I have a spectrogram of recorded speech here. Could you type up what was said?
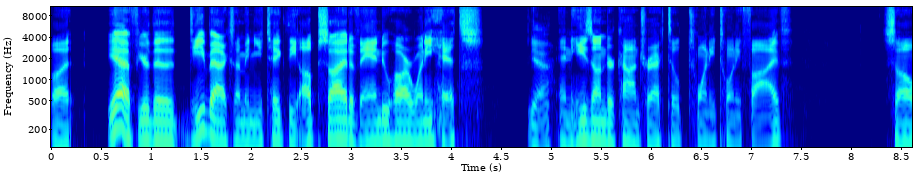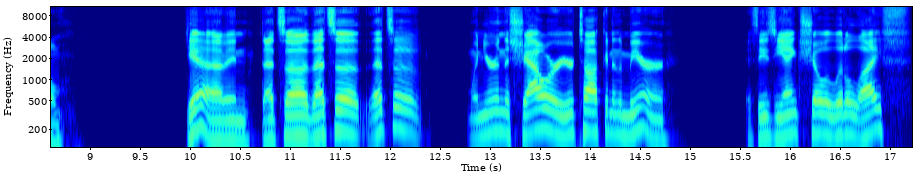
But yeah, if you're the D backs, I mean, you take the upside of Andujar when he hits, Yeah. and he's under contract till 2025. So yeah, I mean, that's a, that's a, that's a, when you're in the shower, you're talking to the mirror. If these Yanks show a little life,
